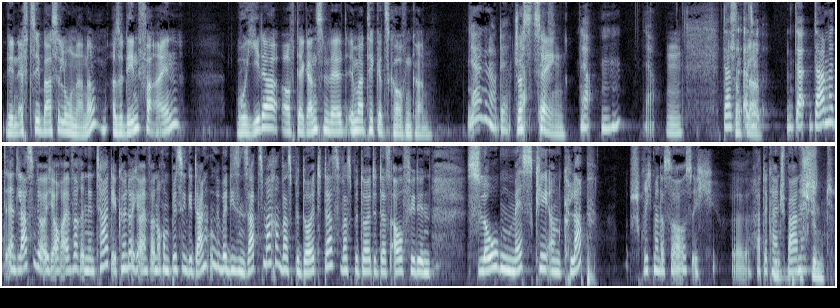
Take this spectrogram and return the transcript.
den FC Barcelona, ne? Also den Verein, wo jeder auf der ganzen Welt immer Tickets kaufen kann. Ja, genau, der. Just ja, saying. Der, ja, mhm, ja. Mhm. Das, also, da, damit entlassen wir euch auch einfach in den Tag. Ihr könnt euch einfach noch ein bisschen Gedanken über diesen Satz machen. Was bedeutet das? Was bedeutet das auch für den Slogan Mesque und Club? Spricht man das so aus? Ich äh, hatte kein Spanisch. Stimmt.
